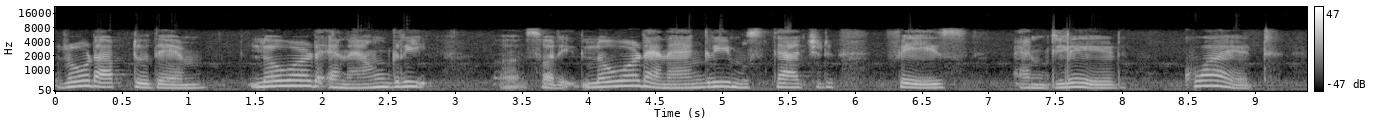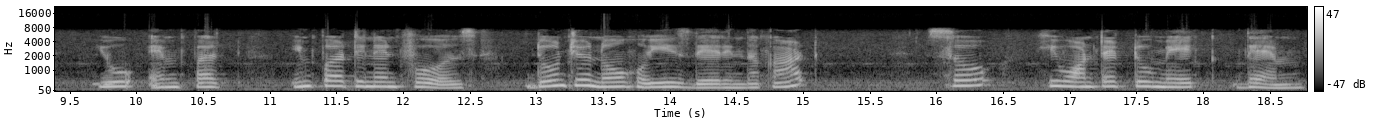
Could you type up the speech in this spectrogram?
rode up to them lowered an angry uh, sorry lowered an angry mustached face and glared quiet you impert- impertinent fools. Don't you know who is there in the cart? So he wanted to make them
